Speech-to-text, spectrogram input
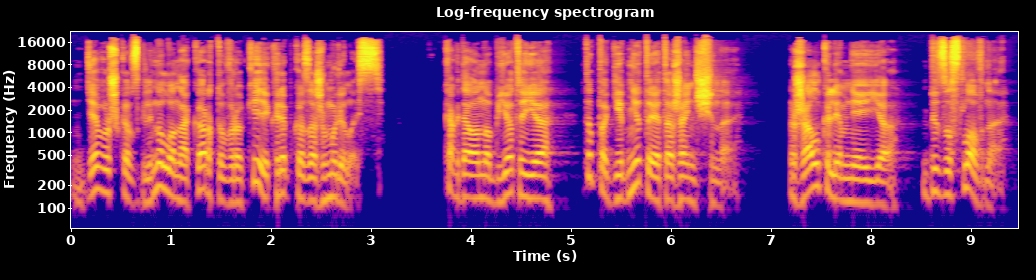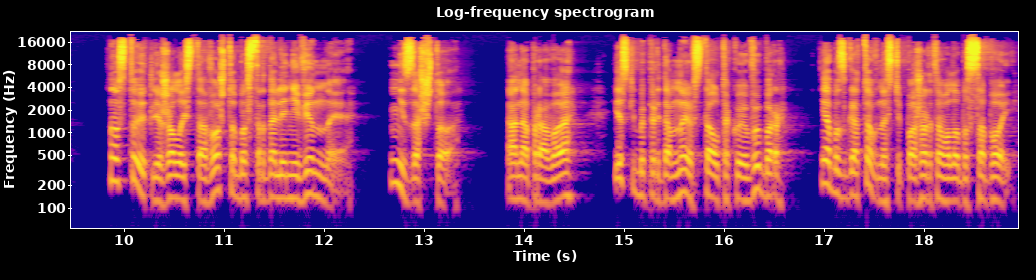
Девушка взглянула на карту в руке и крепко зажмурилась. Когда он убьет ее, то погибнет и эта женщина. Жалко ли мне ее? Безусловно. Но стоит ли жалость того, чтобы страдали невинные? Ни за что. Она права. Если бы передо мной встал такой выбор, я бы с готовностью пожертвовала бы собой.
